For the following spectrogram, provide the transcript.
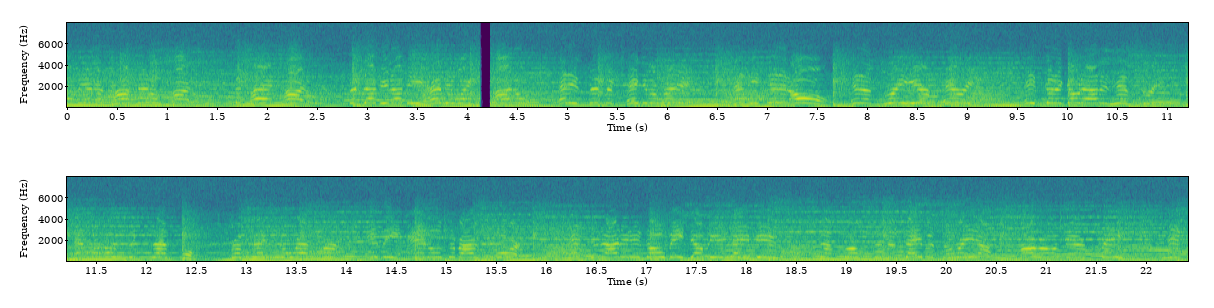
The Intercontinental title, the tag title, the WWE Heavyweight title, and he's been the king of the ring. And he did it all in a three-year period. He's going to go down in history as the most successful professional wrestler in the annals of our sport. And tonight at his OVW debut, the folks in the Davis Arena are on their feet. It's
